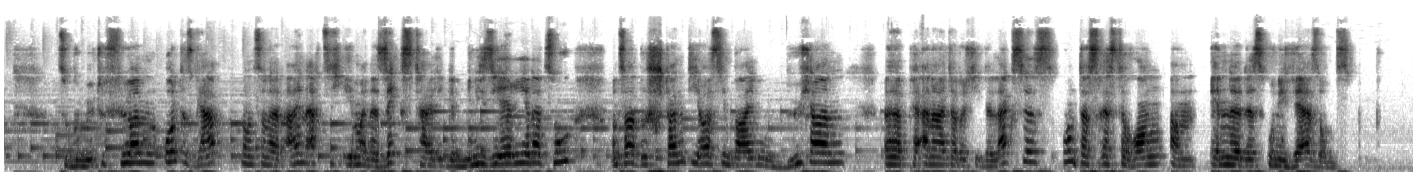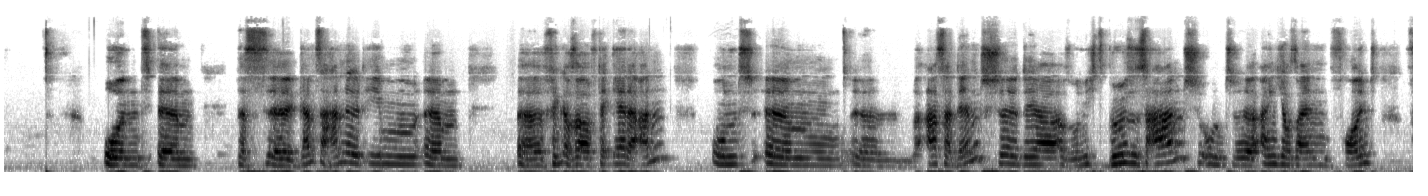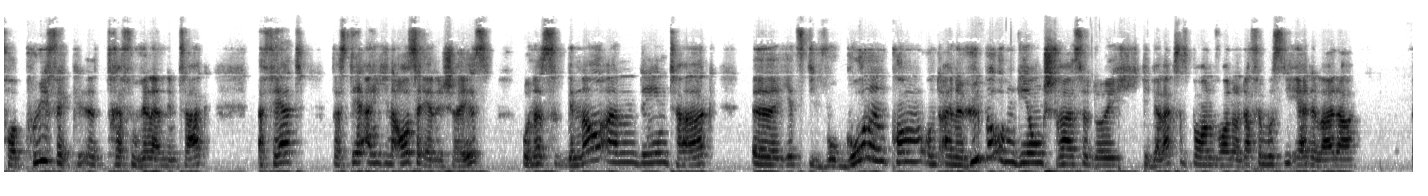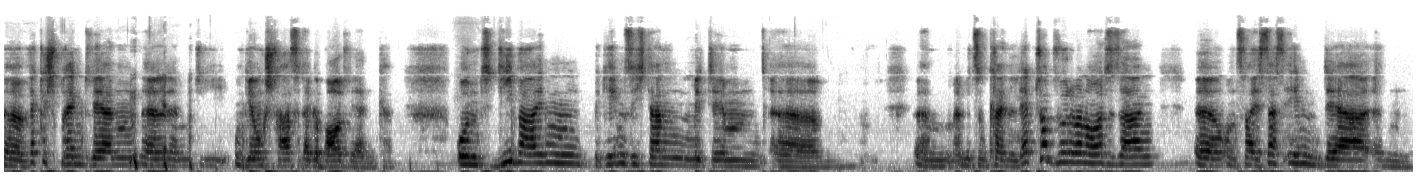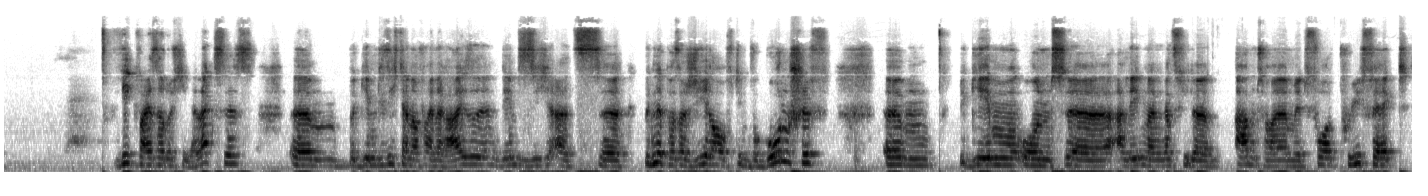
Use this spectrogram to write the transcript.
zu Gemüte führen. Und es gab 1981 eben eine sechsteilige Miniserie dazu. Und zwar bestand die aus den beiden Büchern äh, Per Anhalter durch die Galaxis und das Restaurant am Ende des Universums. Und ähm, das äh, Ganze handelt eben, ähm, äh, fängt also auf der Erde an und ähm, äh, Arthur Dent, äh, der also nichts Böses ahnt und äh, eigentlich auch seinen Freund Fort Prefect äh, treffen will an dem Tag, erfährt, dass der eigentlich ein Außerirdischer ist und dass genau an dem Tag äh, jetzt die Vogonen kommen und eine Hyperumgehungsstraße durch die Galaxis bauen wollen und dafür muss die Erde leider äh, weggesprengt werden, äh, damit die Umgehungsstraße da gebaut werden kann. Und die beiden begeben sich dann mit dem äh, ähm, mit so einem kleinen Laptop, würde man heute sagen. Äh, und zwar ist das eben der ähm, Wegweiser durch die Galaxis, ähm, begeben die sich dann auf eine Reise, indem sie sich als äh, blinde auf dem Vogonenschiff ähm, begeben und äh, erleben dann ganz viele Abenteuer mit Ford Prefect.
